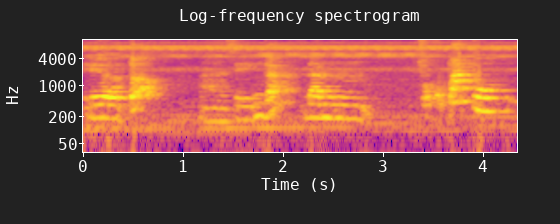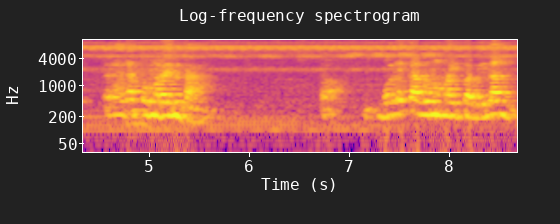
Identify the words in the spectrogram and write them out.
ya toh, nah, sehingga dan cukup patuh terhadap pemerintah. Toh, boleh kalau Mama Ipa bilang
